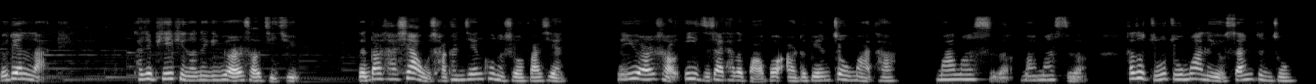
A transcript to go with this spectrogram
有点懒，她就批评了那个育儿嫂几句。等到她下午查看监控的时候，发现那育儿嫂一直在她的宝宝耳朵边咒骂她：“妈妈死了，妈妈死了。”她都足足骂了有三分钟。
